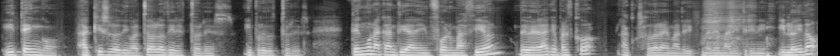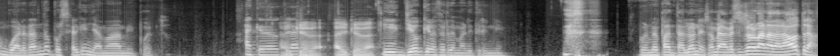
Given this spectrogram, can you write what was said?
y tengo, aquí se lo digo a todos los directores y productores, tengo una cantidad de información, de verdad, que parezco la acosadora de, Madri- de Maritrini. Y lo he ido guardando por si alguien llamaba a mi puerta. ¿Ha quedado Ahí claro? queda, ahí queda. Y yo quiero hacer de Maritrini. Ponme pantalones. Hombre, a ver si se nos van a dar a otra.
